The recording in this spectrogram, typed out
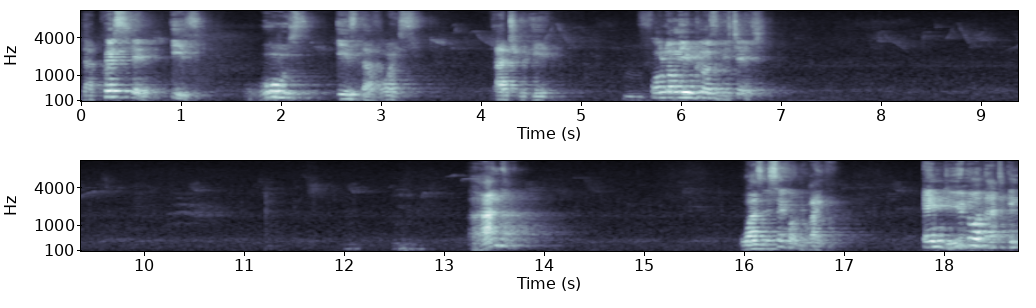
the question is, whose is the voice that you hear? Follow me closely, church. Hannah was a second wife. And do you know that in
